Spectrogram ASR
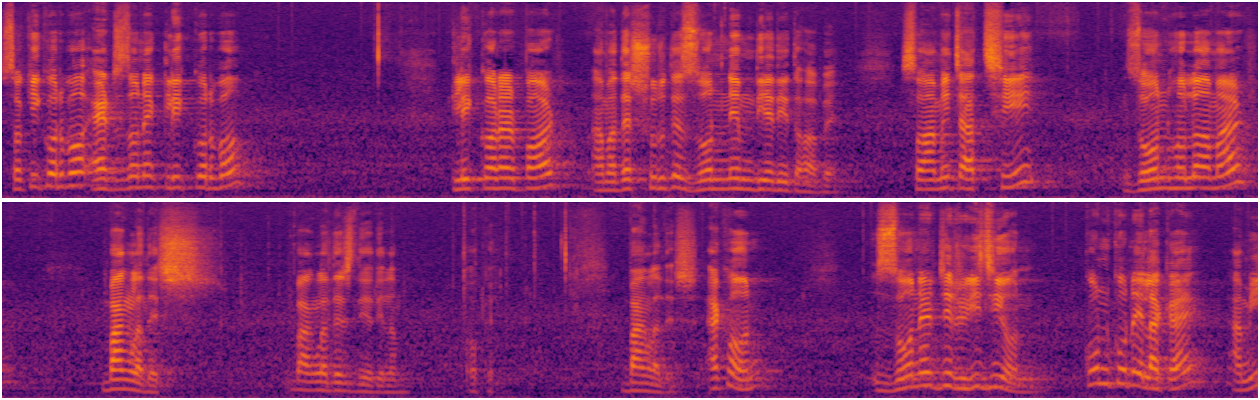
সো কি করব? অ্যাড জোনে ক্লিক করব। ক্লিক করার পর আমাদের শুরুতে জোন নেম দিয়ে দিতে হবে। সো আমি চাচ্ছি জোন হলো আমার বাংলাদেশ। বাংলাদেশ দিয়ে দিলাম। ওকে বাংলাদেশ। এখন জোনের যে রিজিয়ন কোন কোন এলাকায় আমি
